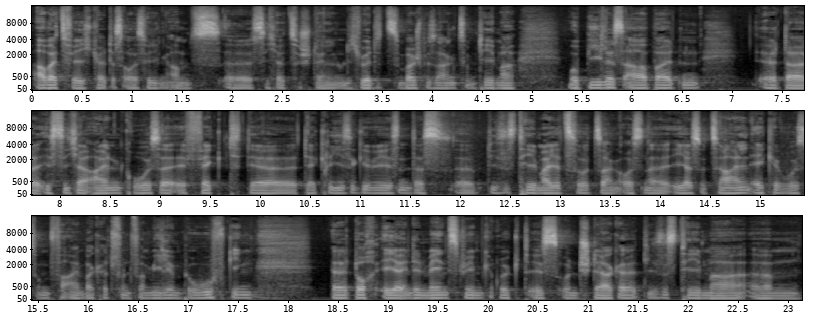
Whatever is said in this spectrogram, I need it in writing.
Arbeitsfähigkeit des Auswärtigen Amts äh, sicherzustellen. Und ich würde zum Beispiel sagen, zum Thema mobiles Arbeiten, äh, da ist sicher ein großer Effekt der, der Krise gewesen, dass äh, dieses Thema jetzt sozusagen aus einer eher sozialen Ecke, wo es um Vereinbarkeit von Familie und Beruf ging, äh, doch eher in den Mainstream gerückt ist und stärker dieses Thema ähm,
